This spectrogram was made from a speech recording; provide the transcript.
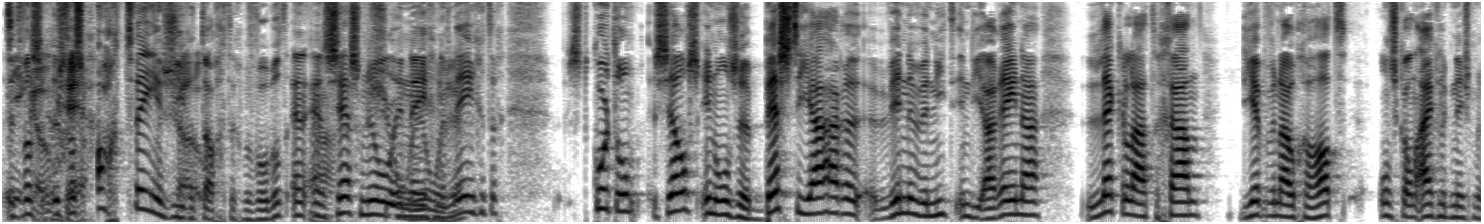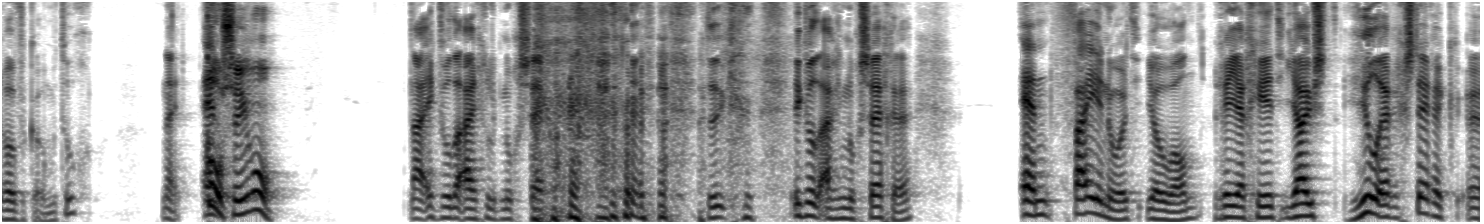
het was, het was zeg. 8-2 in 84 bijvoorbeeld. En, en Ja. 6-0 Jongen, in jongen, 99. Kortom, zelfs in onze beste jaren winnen we niet in die arena. Lekker laten gaan. Die hebben we nou gehad. Ons kan eigenlijk niks meer overkomen, toch? Nee. En, Kossingel. nou, ik wilde eigenlijk nog zeggen... Ik wilde eigenlijk nog zeggen... En Feyenoord, Johan, reageert juist heel erg sterk eh,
